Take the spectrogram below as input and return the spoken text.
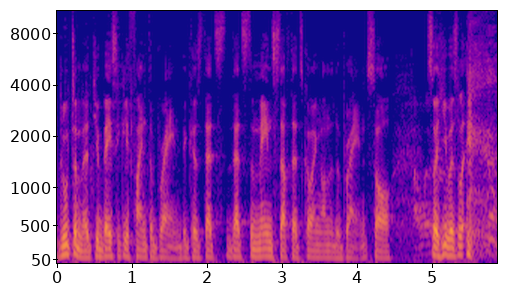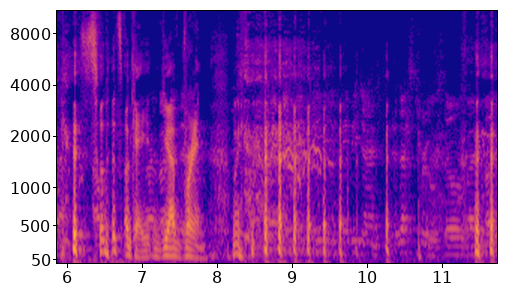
glutamate, you basically find the brain because that's that's the main stuff that's going on in the brain. So so he was like, so that's okay. You have brain. maybe, maybe John, that's true. So, but,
